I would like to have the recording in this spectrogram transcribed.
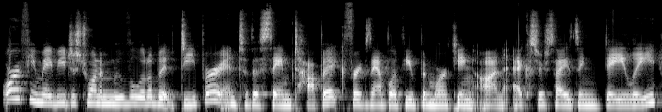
or if you maybe just want to move a little bit deeper into the same topic. For example, if you've been working on exercising daily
